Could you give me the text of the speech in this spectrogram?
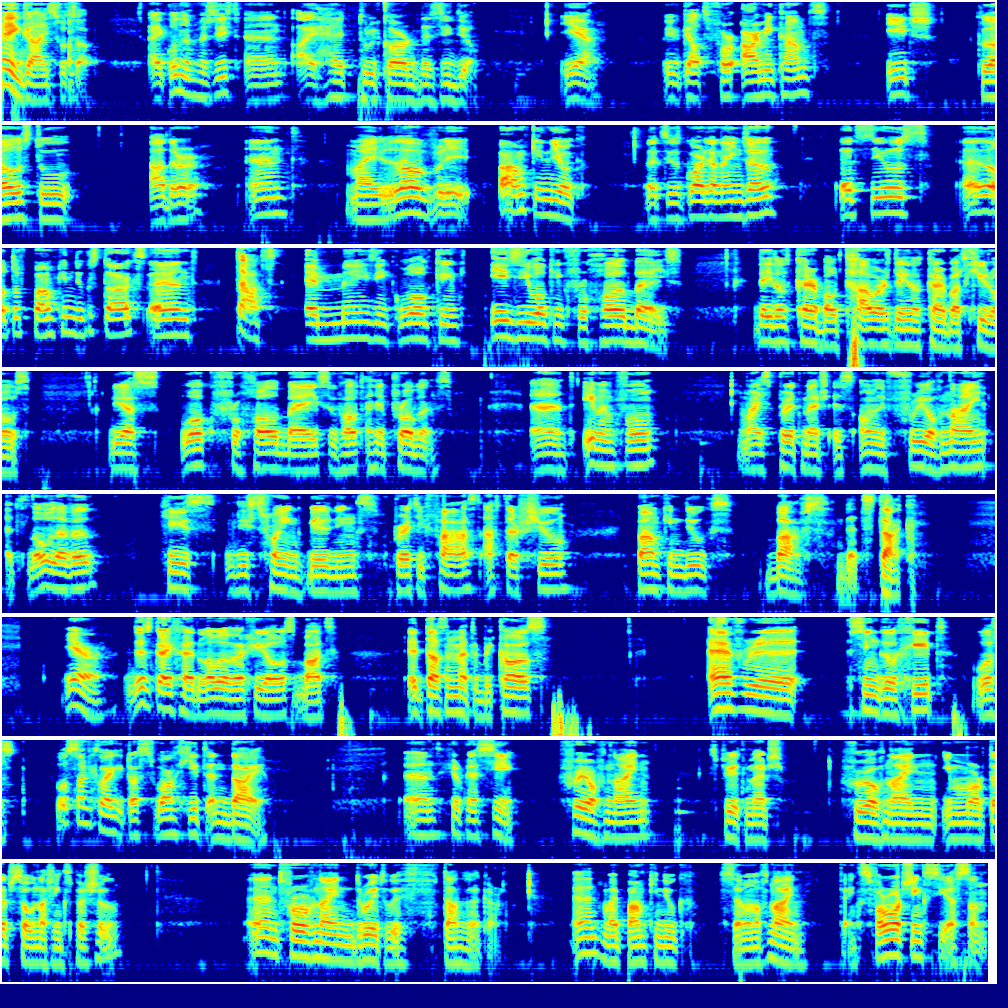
Hey guys, what's up? I couldn't resist and I had to record this video. Yeah, we've got four army camps, each close to other, and my lovely pumpkin duke. Let's use guardian angel. Let's use a lot of pumpkin duke stacks and that's amazing walking, easy walking through whole base. They don't care about towers, they don't care about heroes. They just walk through whole base without any problems. And even though my Spirit Mage is only 3 of 9 at low level, he's destroying buildings pretty fast after few Pumpkin Duke's buffs that stuck. Yeah, this guy had low level heroes, but it doesn't matter because every single hit was was something like it was one hit and die. And here you can see 3 of 9 Spirit Mage, 3 of 9 Immortep, so nothing special, and 4 of 9 Druid with Thunder And my Pumpkin Duke 7 of 9. Thanks for watching, see you soon.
